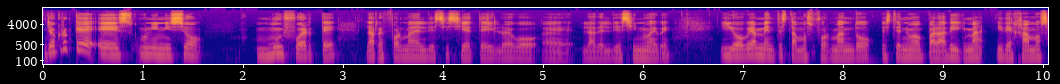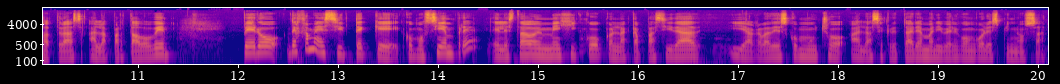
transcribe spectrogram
Yo creo que es un inicio muy fuerte la reforma del 17 y luego eh, la del 19. Y obviamente estamos formando este nuevo paradigma y dejamos atrás al apartado B. Pero déjame decirte que, como siempre, el Estado de México, con la capacidad, y agradezco mucho a la secretaria Maribel Góngol Espinosa.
